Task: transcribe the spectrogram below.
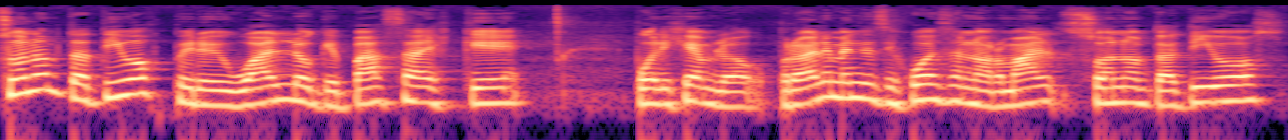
Son optativos, pero igual lo que pasa es que, por ejemplo, probablemente si juegas en normal son optativos,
